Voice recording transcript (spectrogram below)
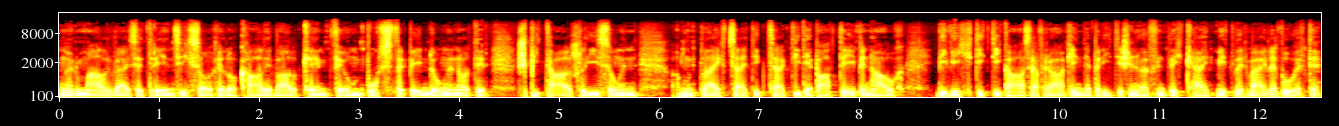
Normalerweise drehen sich solche lokale Wahlkämpfe um Busverbindungen oder Spitalschließungen. Und gleichzeitig zeigt die Debatte eben auch, wie wichtig die Gaza-Frage in der britischen Öffentlichkeit mittlerweile wurde.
